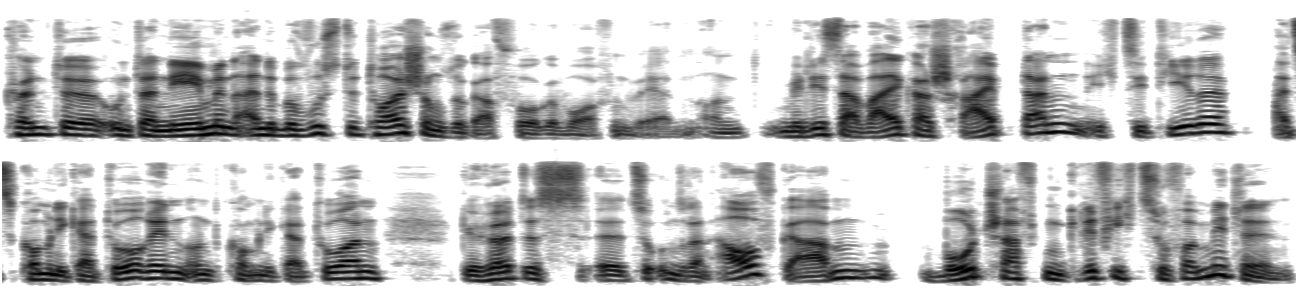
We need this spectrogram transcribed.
könnte Unternehmen eine bewusste Täuschung sogar vorgeworfen werden. Und Melissa Walker schreibt dann, ich zitiere, als Kommunikatorinnen und Kommunikatoren gehört es äh, zu unseren Aufgaben, Botschaften griffig zu vermitteln.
